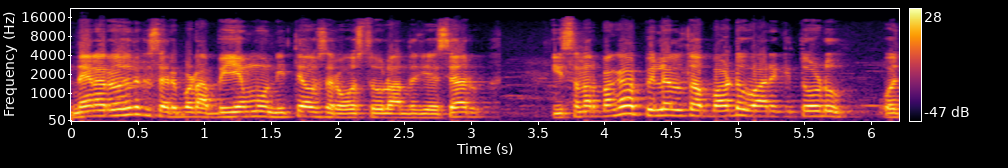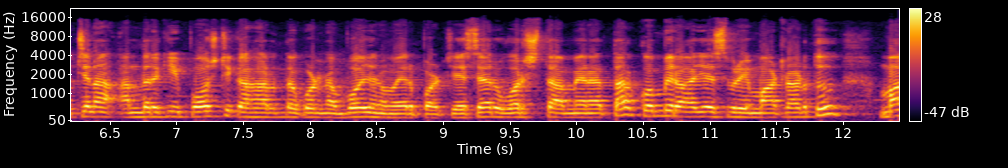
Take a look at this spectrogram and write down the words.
నెల రోజులకు సరిపడా బియ్యము నిత్యావసర వస్తువులు అందజేశారు. ఈ సందర్భంగా పిల్లలతో పాటు వారికి తోడు వచ్చిన అందరికీ పౌష్టికాహారంతో కూడిన భోజనం ఏర్పాటు చేశారు. వర్షిత మేనత్త కొమ్మి రాజేశ్వరి మాట్లాడుతూ మా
